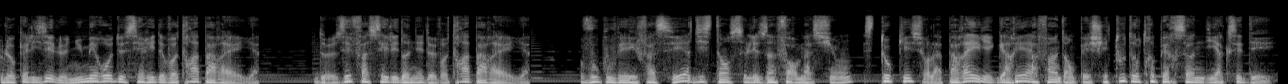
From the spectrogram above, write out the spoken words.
Localisez le numéro de série de votre appareil. 2. Effacer les données de votre appareil. Vous pouvez effacer à distance les informations stockées sur l'appareil égaré afin d'empêcher toute autre personne d'y accéder.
